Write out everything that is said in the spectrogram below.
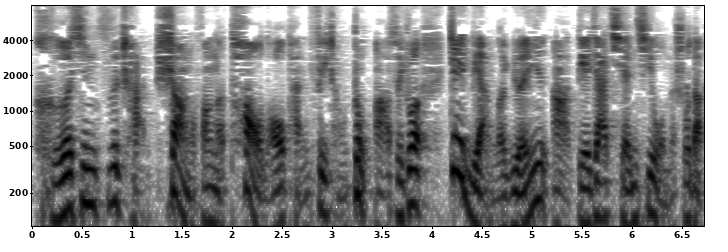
核心资产上方。套牢盘非常重啊，所以说这两个原因啊叠加前期我们说的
